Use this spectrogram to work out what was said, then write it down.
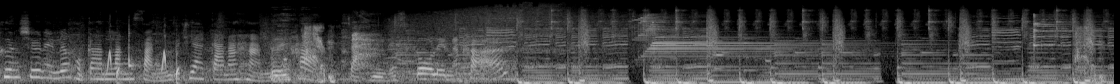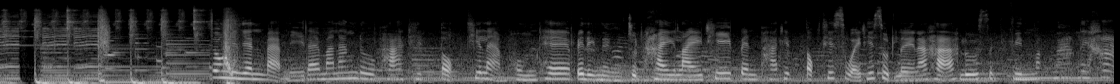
ขึ้นชื่อในเรื่องของการรังสรรค์วิทยาการอาหารเลยค่ะ จากยูเนสโกเลยนะคะช่วงเย็นๆแบบนี้ได้มานั่งดูพระอาทิตย์ตกที่แหลมพรมเทพเป็นอีกหนึ่งจุดไฮไลท์ที่เป็นพระอาทิตย์ตกที่สวยที่สุดเลยนะคะ รู้สึกฟินมากๆเลยค่ะ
